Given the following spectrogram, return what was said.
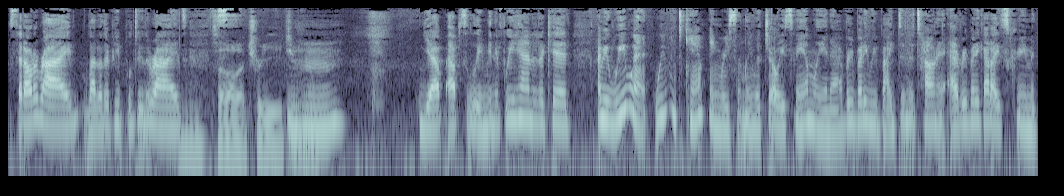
sit out a ride, let other people do the rides, mm-hmm. sit out a treat. Mm-hmm. Yep, absolutely. I mean, if we handed a kid, I mean, we went we went camping recently with Joey's family, and everybody we biked into town, and everybody got ice cream, and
